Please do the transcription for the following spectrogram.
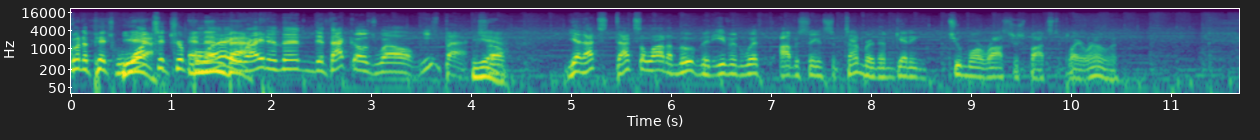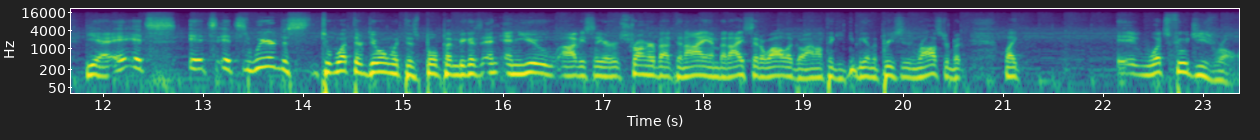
going to pitch Yeah, once at AAA, and then back. right? And then if that goes well, he's back. Yeah. So, yeah, that's that's a lot of movement, even with obviously in September them getting two more roster spots to play around with. Yeah, it's it's it's weird to, to what they're doing with this bullpen because and, and you obviously are stronger about it than I am, but I said a while ago I don't think he can be on the preseason roster. But like, eh, what's Fuji's role?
